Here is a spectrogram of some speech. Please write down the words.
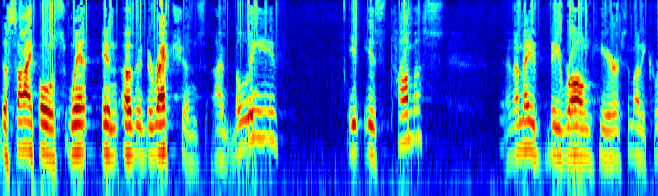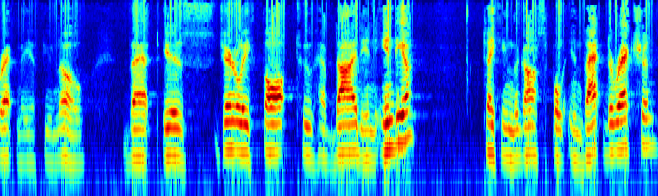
disciples went in other directions. I believe it is Thomas, and I may be wrong here. Somebody correct me if you know. That is generally thought to have died in India, taking the gospel in that direction.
